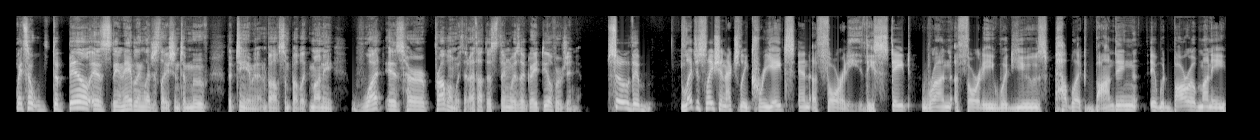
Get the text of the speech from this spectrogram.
Wait, so the bill is the enabling legislation to move the team and it involves some public money. What is her problem with it? I thought this thing was a great deal for Virginia. So the legislation actually creates an authority. The state run authority would use public bonding. It would borrow money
